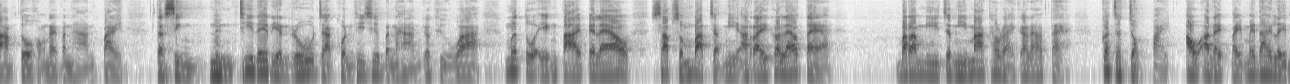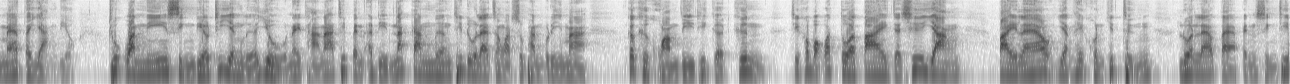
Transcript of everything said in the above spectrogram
ตามตัวของนายบรรหารไป แต่สิ่งหนึ่งที่ได้เรียนรู้จากคนที่ชื่อบรรหารก็คือว่า เมื่อตัวเองตายไปแล้ว ทรัพย์สมบัติจะมีอะไรก็แล้วแต่ บารมีจะมีมากเท่าไหร่ก็แล้วแต่ ก็จะจบไปเอาอะไรไปไม่ได้เลยแม้แต่อย่างเดียว ทุกวันนี้สิ่งเดียวที่ยังเหลืออยู่ในฐานะที่เป็นอดีตนักการเมืองที่ดูแลจังหวัดสุพรรณบุรีมา ก็คือความดีที่เกิดขึ้น ที่เขาบอกว่าตัวตายจะชื่อยังไปแล้วยังให้คนคิดถึงล้วนแล้วแต่เป็นสิ่งที่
